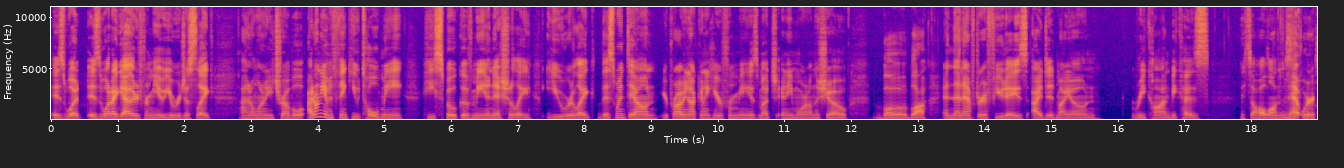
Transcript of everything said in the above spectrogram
Is what is what I gathered from you. You were just like, I don't want any trouble. I don't even think you told me he spoke of me initially. You were like, this went down. You're probably not going to hear from me as much anymore on the show. Blah blah blah. And then after a few days, I did my own recon because it's all on the network.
